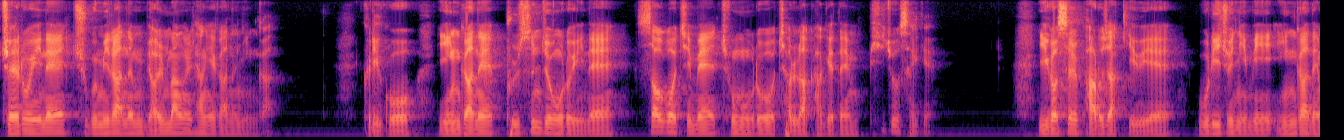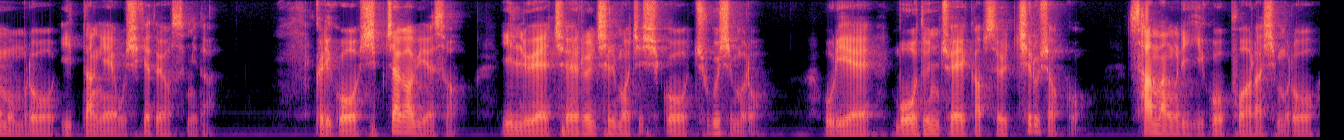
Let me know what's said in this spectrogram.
죄로 인해 죽음이라는 멸망을 향해 가는 인간, 그리고 인간의 불순종으로 인해 썩어짐의 종으로 전락하게 된 피조세계. 이것을 바로잡기 위해 우리 주님이 인간의 몸으로 이 땅에 오시게 되었습니다. 그리고 십자가 위에서 인류의 죄를 짊어지시고 죽으심으로 우리의 모든 죄의 값을 치르셨고 사망을 이기고 부활하심으로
